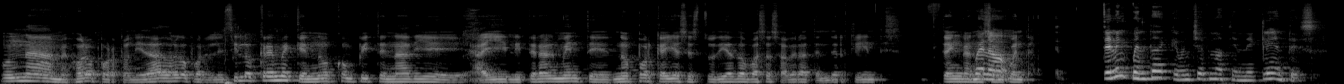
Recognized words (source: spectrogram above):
una mejor oportunidad o algo por el estilo, créeme que no compite nadie ahí, literalmente, no porque hayas estudiado vas a saber atender clientes. Tengan eso en cuenta. ten en cuenta que un chef no atiende clientes.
